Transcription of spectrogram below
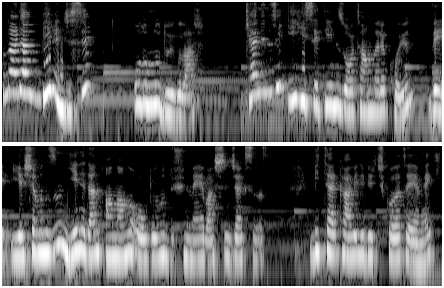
Bunlardan birincisi olumlu duygular. Kendinizi iyi hissettiğiniz ortamlara koyun ve yaşamınızın yeniden anlamlı olduğunu düşünmeye başlayacaksınız. Bitter kahveli bir çikolata yemek,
